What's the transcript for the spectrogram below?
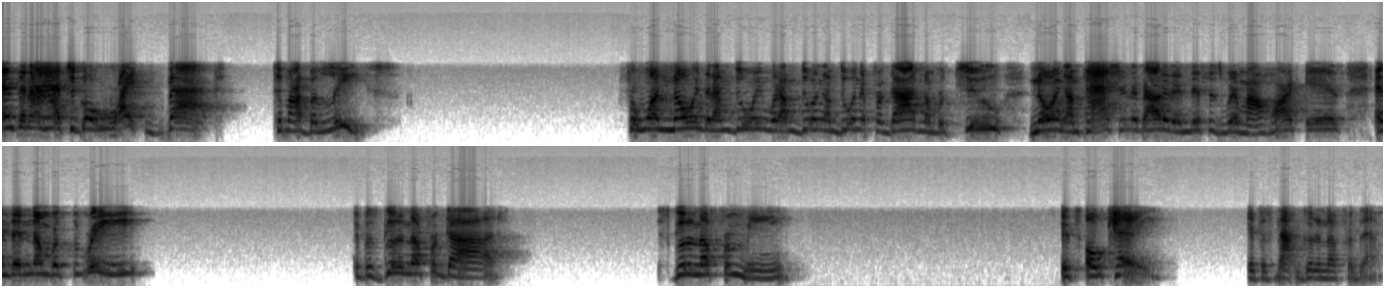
and then I had to go right back to my beliefs. For one, knowing that I'm doing what I'm doing, I'm doing it for God. Number two, knowing I'm passionate about it and this is where my heart is. And then number three, if it's good enough for God, it's good enough for me, it's okay if it's not good enough for them.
